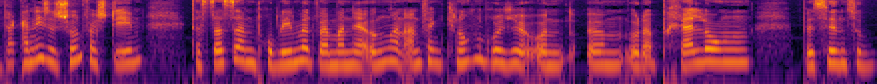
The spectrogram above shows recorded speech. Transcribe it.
Da kann ich es schon verstehen, dass das dann ein Problem wird, weil man ja irgendwann anfängt, Knochenbrüche und ähm, oder Prellungen bis hin zu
